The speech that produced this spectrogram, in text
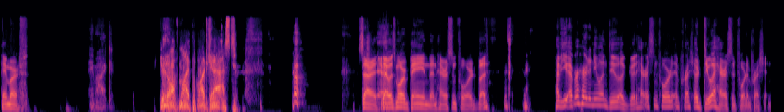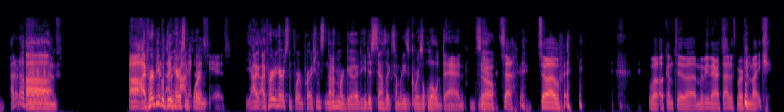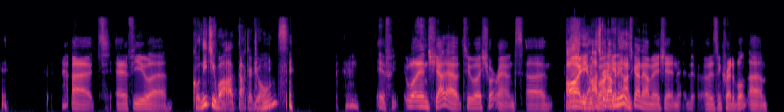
Hey Murph, Hey, Mike. get off my podcast. Sorry, Yeah. that was more Bane than Harrison Ford. But have you ever heard anyone do a good Harrison Ford impression or do a Harrison Ford impression? I don't know if I ever have. Um, Uh, I've heard people do Harrison Ford. as. Yeah, I, I've heard Harrison Ford impressions. None of them are good. He just sounds like somebody's grizzled old dad. So Yeah. so so uh, welcome to uh, movie marathon with Murph and Mike. uh, t- if you uh, Konnichiwa, Dr. Jones. if well, and shout out to uh, short rounds. Uh, Oh, yeah, Oscar nominee. Oscar nomination Th- was incredible. Um,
